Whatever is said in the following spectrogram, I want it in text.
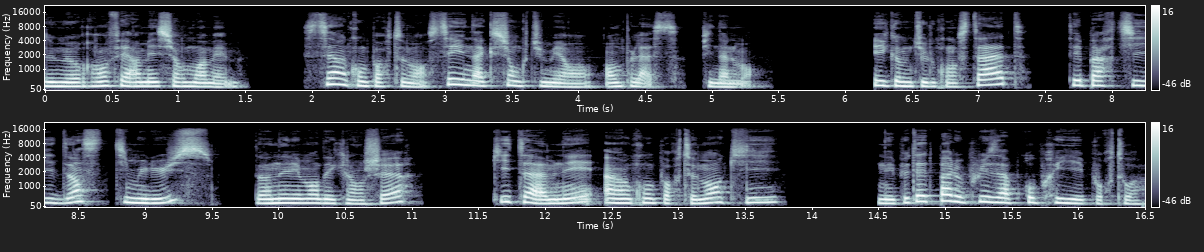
de me renfermer sur moi-même. C'est un comportement, c'est une action que tu mets en place, finalement. Et comme tu le constates, t'es parti d'un stimulus, d'un élément déclencheur, qui t'a amené à un comportement qui n'est peut-être pas le plus approprié pour toi,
